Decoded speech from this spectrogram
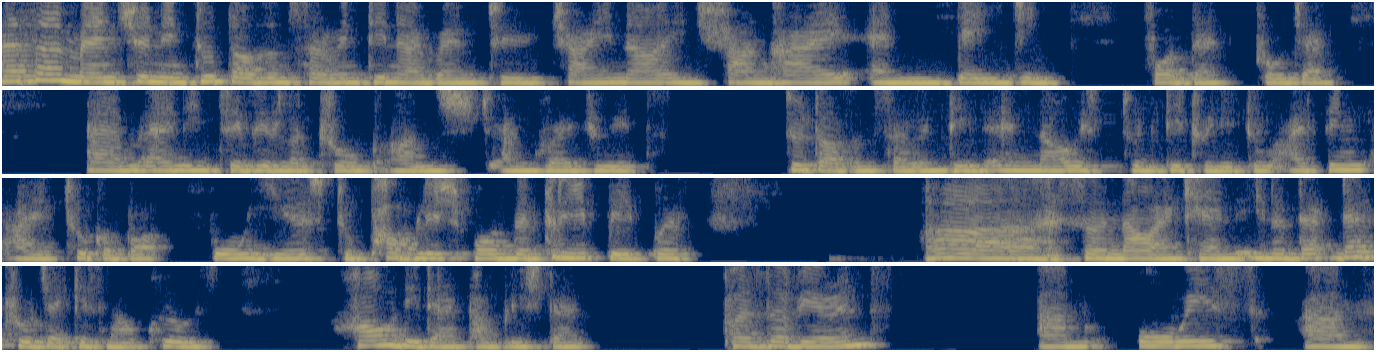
as I mentioned, in 2017, I went to China, in Shanghai and Beijing for that project um, and interviewed La Trobe um, graduates 2017 and now it's 2022. I think I took about four years to publish all the three papers. Ah, so now I can, you know, that, that project is now closed. How did I publish that? Perseverance, um, always um,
